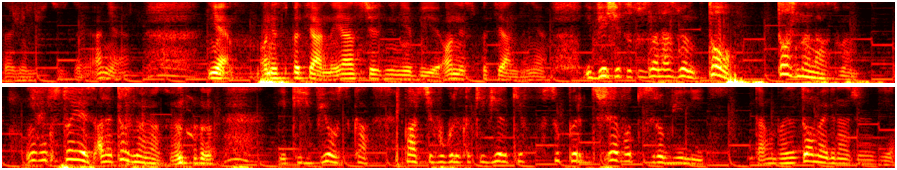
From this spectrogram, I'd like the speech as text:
tego, mi się coś zdaje. A nie. Nie, on jest specjalny. Ja się z nim nie biję. On jest specjalny, nie. I wiecie, co tu znalazłem? To! To znalazłem! Nie wiem co to jest, ale to znalazłem. Jakieś wioska. Patrzcie, w ogóle takie wielkie super drzewo tu zrobili. Tam jest domek na drzewie.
